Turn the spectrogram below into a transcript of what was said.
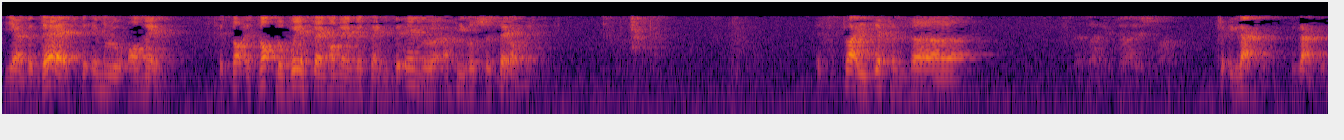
Yeah, but there the Imru Amen. It's not, it's not that we're saying Amen, we're saying the Imru and people should say Amen. It's a slightly different. Uh, exactly, exactly.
